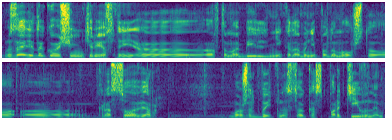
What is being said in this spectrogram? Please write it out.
Вы знаете, такой очень интересный э, автомобиль. Никогда бы не подумал, что э, кроссовер может быть настолько спортивным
